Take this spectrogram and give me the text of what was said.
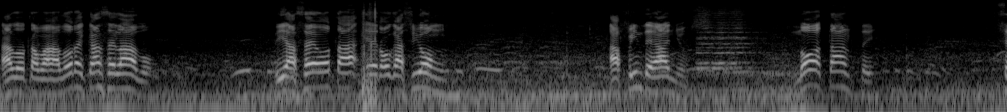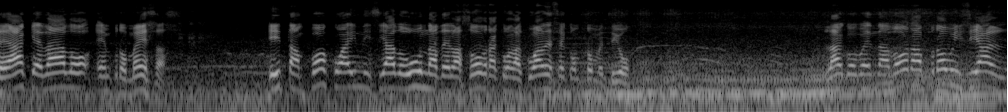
a los trabajadores cancelados y hacer otra erogación a fin de año. No obstante, se ha quedado en promesas y tampoco ha iniciado una de las obras con las cuales se comprometió. La gobernadora provincial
